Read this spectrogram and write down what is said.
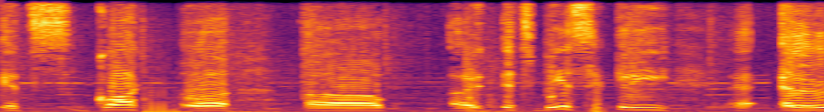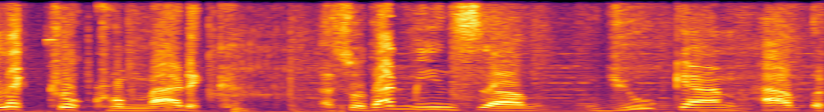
it's got a, a, a it's basically electrochromatic Uh, so that means um, you can have a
